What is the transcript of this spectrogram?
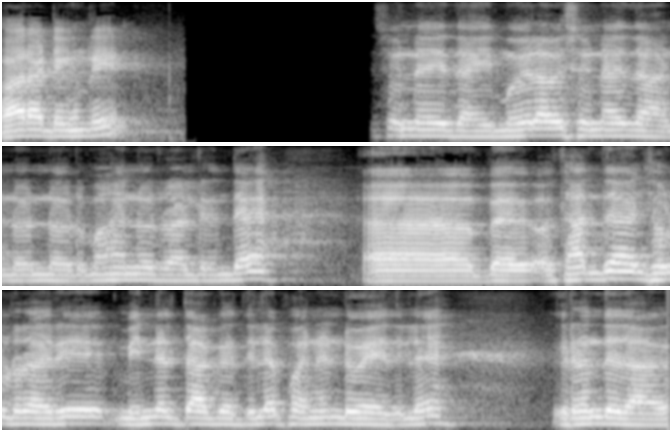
பாராட்டுகின்றேன். சொன்னது தான் முதலாவது சொன்னது தான் இன்னொரு மகன் ஒரு ஆள் இருந்த தந்தான் சொல்கிறாரு மின்னல் தாக்கத்தில் பன்னெண்டு வயதில் இறந்ததாக.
